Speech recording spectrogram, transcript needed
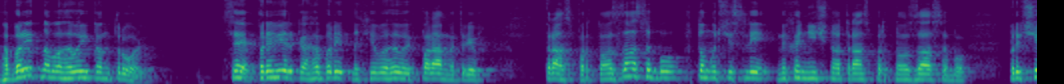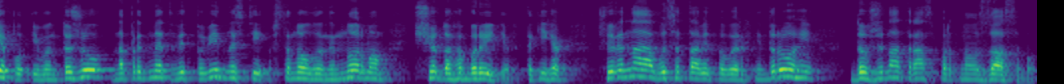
Габаритно-ваговий контроль. Це перевірка габаритних і вагових параметрів транспортного засобу, в тому числі механічного транспортного засобу, причепу і вантажу на предмет відповідності встановленим нормам щодо габаритів, таких як ширина, висота від поверхні дороги, довжина транспортного засобу,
